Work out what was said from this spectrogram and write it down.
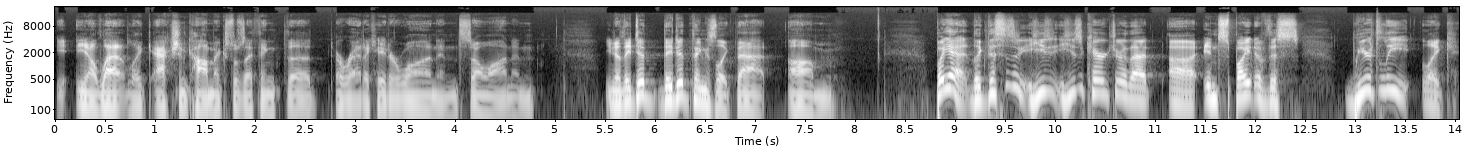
you know, lat like Action Comics was I think the Eradicator one, and so on, and you know they did they did things like that. Um, but yeah, like this is a, he's he's a character that, uh, in spite of this weirdly like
